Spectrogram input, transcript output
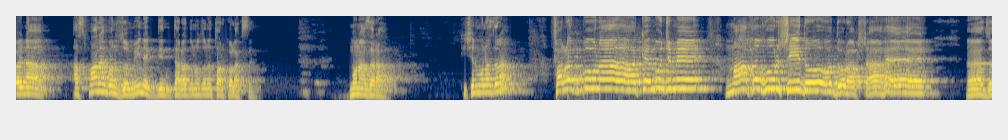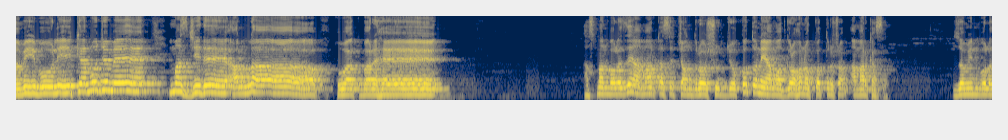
হয় না, আসমান এবং জমিন একদিন তারা দুজনে তর্ক লাগছে। মোনাজারা। কিসের মোনাজারা? মুজমে মা খুরশিদ জমি বলি কে মুজমে মসজিদে আল্লাহ হু আকবর হে। আসমান বলে যে, আমার কাছে চন্দ্র, সূর্য, কত নিয়ামত, গ্রহ, নক্ষত্র সব আমার কাছে। জমিন বলে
